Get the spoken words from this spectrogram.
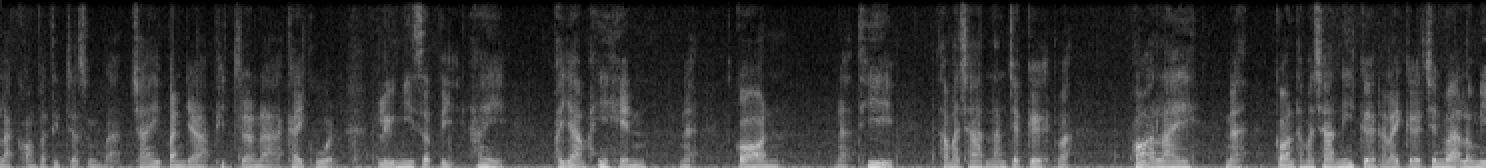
หลักของปฏิจจสมุปบาท ใช้ปัญญาพิจารณาไข้ควร หรือมีสติให้พยายามให้เห็นนะก่อนนะที่ธรรมชาตินั้นจะเกิดว่า เพราะอะไรนะ ก่อนธรรมชาตินี้เกิดอะไรเกิด เช่นว่าเรามี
